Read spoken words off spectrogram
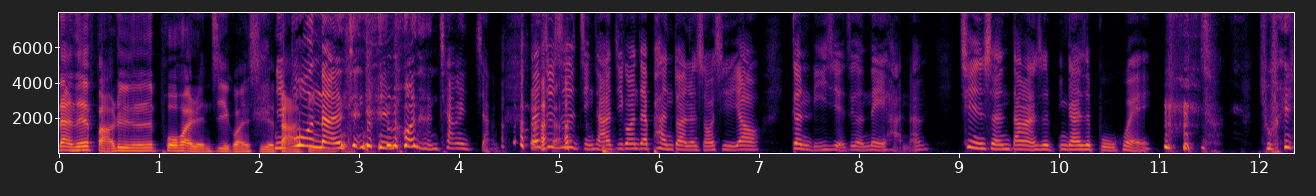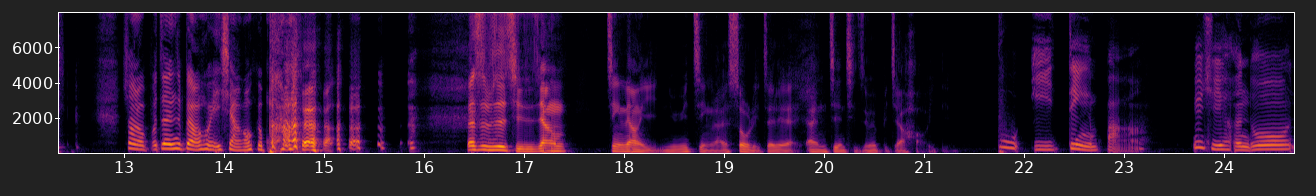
蛋，这些法律真是破坏人际关系的。你不能，你不能这样讲。那就是警察机关在判断的时候，其实要更理解这个内涵啊。庆生当然是应该是不会，除非算了，我真的是不想回想，好可怕。那是不是其实这样？尽量以女警来受理这类案件，其实会比较好一点。不一定吧，因为其实很多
